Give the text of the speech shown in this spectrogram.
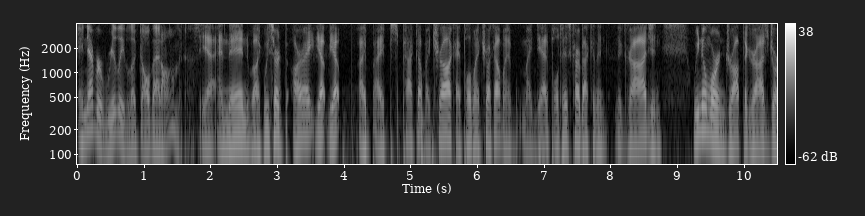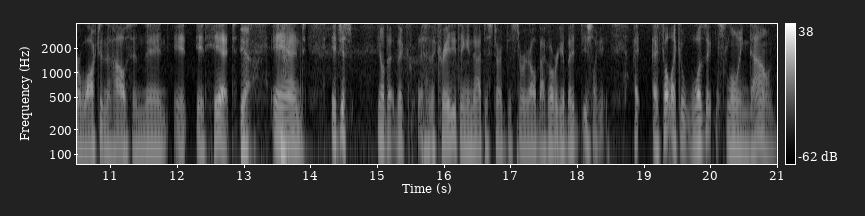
it never really looked all that ominous. Yeah, and then like we started. All right, yep, yep. I, I packed up my truck. I pulled my truck out. My my dad pulled his car back in the, the garage, and we no more than dropped the garage door, walked in the house, and then it it hit, Yeah. and it just you know the the the crazy thing, and not to start the story all back over again, but it just like I I felt like it wasn't slowing down.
